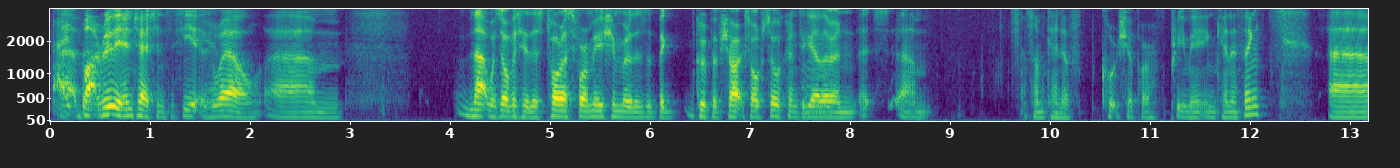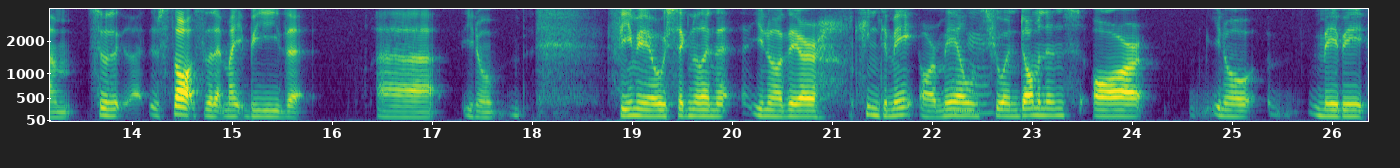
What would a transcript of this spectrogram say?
That uh, but really interesting to see it as yeah. well. Um, that was obviously this torus formation where there's a big group of sharks all circling together, Mhm. and it's um, some kind of courtship or pre-mating kind of thing. Um, so th- there's thoughts that it might be that uh, you know females signaling that you know they're keen to mate, or males Mhm. showing dominance, or you know maybe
